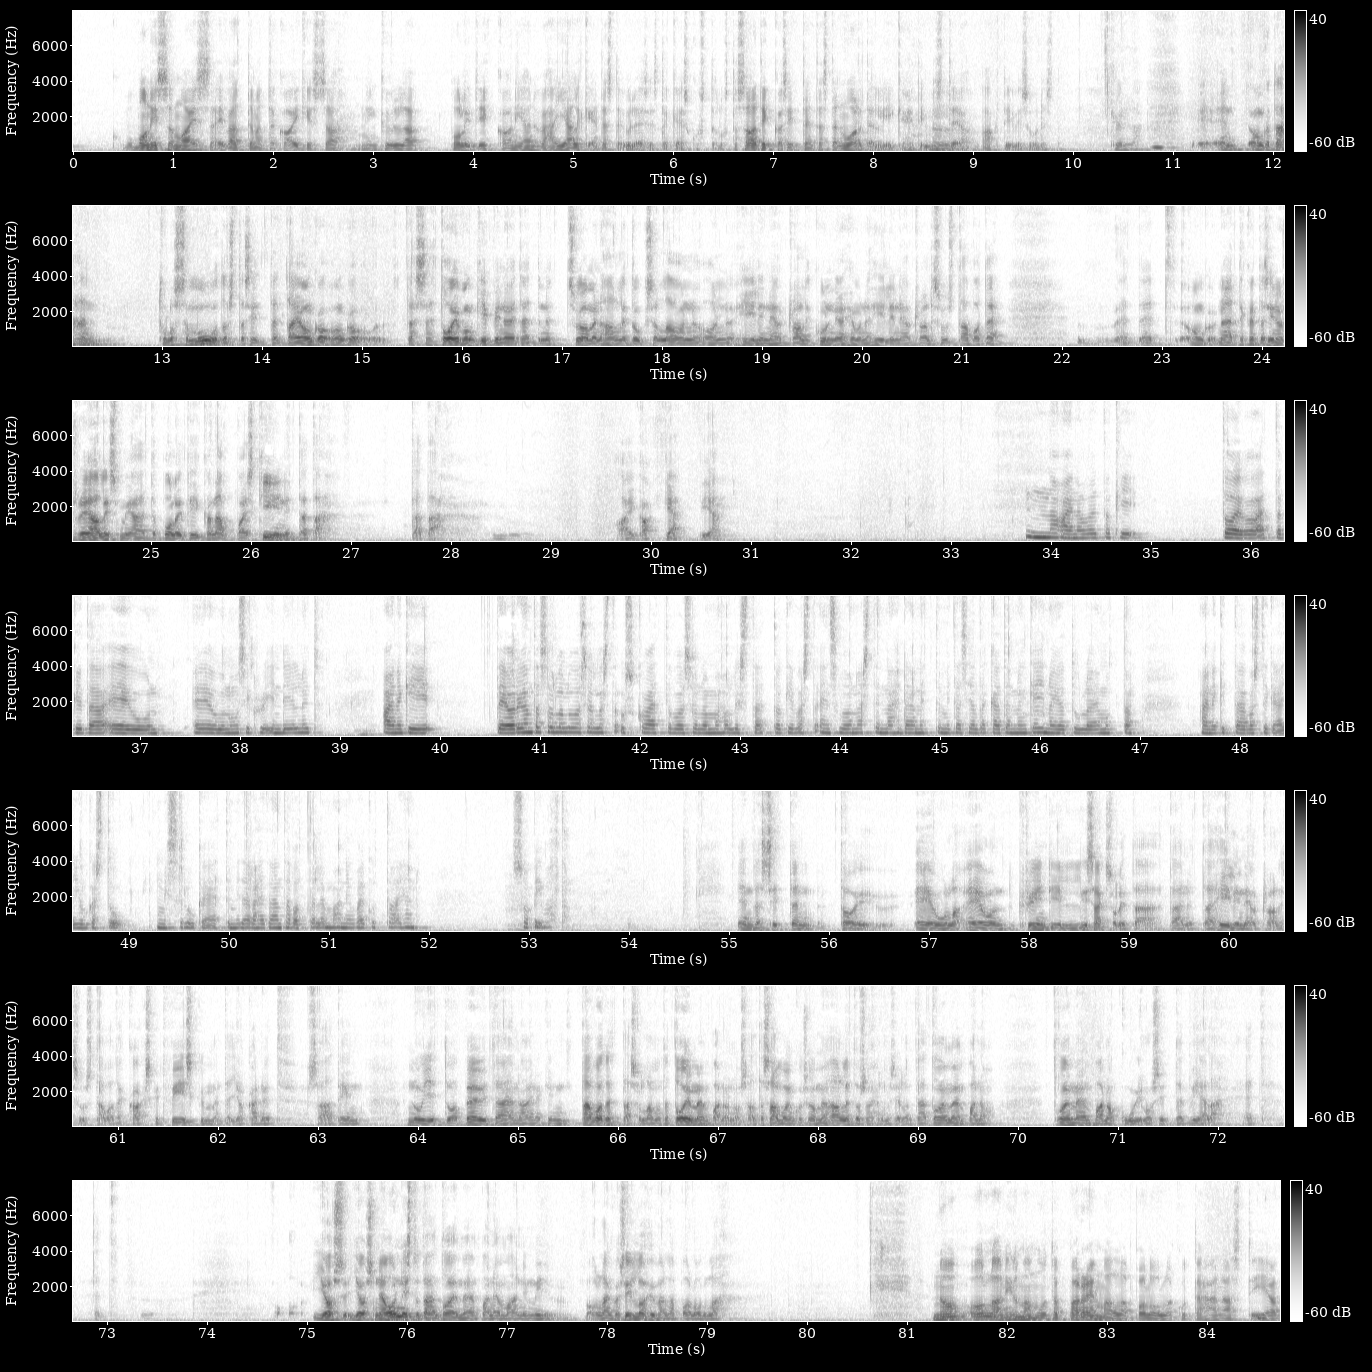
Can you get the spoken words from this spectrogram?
monissa maissa, ei välttämättä kaikissa, niin kyllä politiikka on jäänyt vähän jälkeen tästä yleisestä keskustelusta, saatikka sitten tästä nuorten liikehdimistä mm. ja aktiivisuudesta. Kyllä. En, onko tähän tulossa muutosta sitten, tai onko, onko tässä toivon kipinöitä, että nyt Suomen hallituksella on, on hiilineutraali, kunnianhimoinen hiilineutraalisuustavoite, et, et onko, näettekö, että siinä on realismia, että politiikka nappaisi kiinni tätä, tätä aikakäppiä? No aina voi toki toivoa, että toki tämä EUn, EUn uusi Green Deal nyt ainakin teorian tasolla luo sellaista uskoa, että voisi olla mahdollista, että toki vasta ensi vuonna sitten nähdään, että mitä sieltä käytännön keinoja tulee, mutta ainakin tämä vastikään julkaistu, missä lukee, että mitä lähdetään tavoittelemaan, niin vaikuttaa ihan sopivalta. Entäs sitten toi EUlla, EUn Green Deal lisäksi oli tämä, tämä nyt tämä hiilineutraalisuustavoite 2050, joka nyt saatiin nuijittua pöytään ainakin tavoitetasolla, mutta toimeenpanon osalta, samoin kuin Suomen hallitusohjelma, siellä on tämä toimeenpano, toimeenpanokuilu sitten vielä, että et, jos, jos ne onnistutaan toimeenpanemaan, niin ollaanko silloin hyvällä polulla? No ollaan ilman muuta paremmalla polulla kuin tähän asti ja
